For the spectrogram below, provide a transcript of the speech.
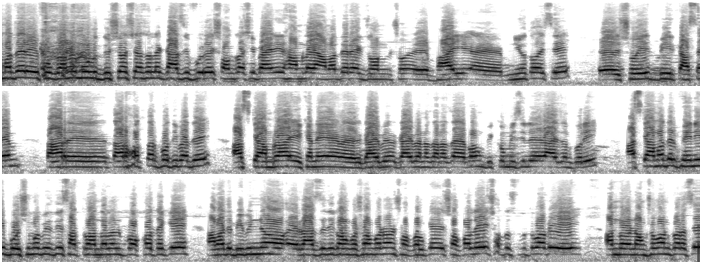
আমাদের এই প্রোগ্রামের মূল উদ্দেশ্য হচ্ছে আসলে গাজীপুরে সন্ত্রাসী বাহিনীর হামলায় আমাদের একজন ভাই নিহত হয়েছে শহীদ বীর কাসেম। তার তার হত্যার প্রতিবাদে আজকে আমরা এখানে গাইবানা জানাজা এবং বিক্ষোভ মিছিলের আয়োজন করি। আজকে আমাদের ফেনী বৈষম্য বিরোধী ছাত্র আন্দোলনের পক্ষ থেকে আমাদের বিভিন্ন রাজনৈতিক অঙ্গ সংগঠন সকলকে, সকলেই স্বতঃস্ফূর্তভাবে এই আন্দোলনে অংশগ্রহণ করেছে।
